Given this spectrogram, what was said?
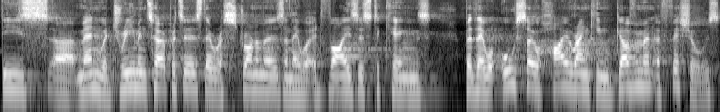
These uh, men were dream interpreters, they were astronomers, and they were advisors to kings, but they were also high ranking government officials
